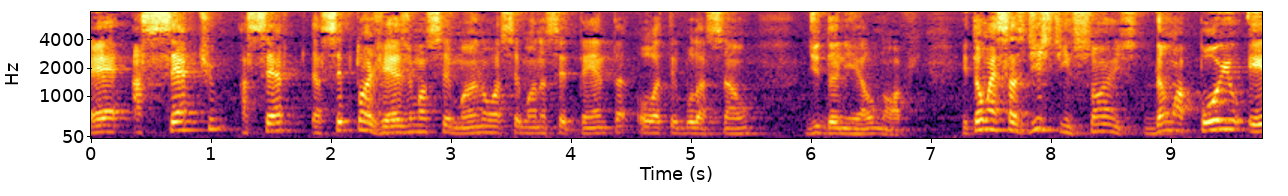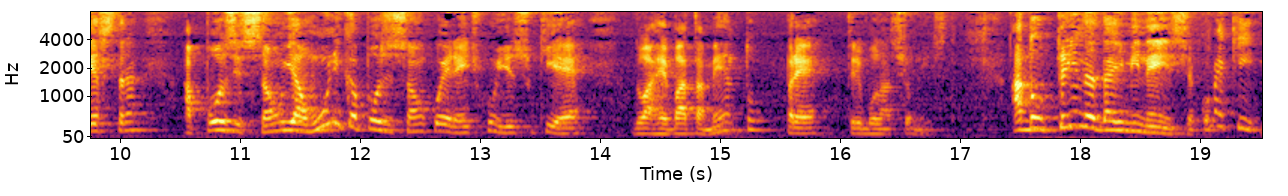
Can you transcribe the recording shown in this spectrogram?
é a, séptimo, a, a septuagésima semana, ou a semana 70, ou a tribulação de Daniel 9. Então, essas distinções dão apoio extra à posição e à única posição coerente com isso, que é do arrebatamento pré-tribulacionista. A doutrina da iminência, como é que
